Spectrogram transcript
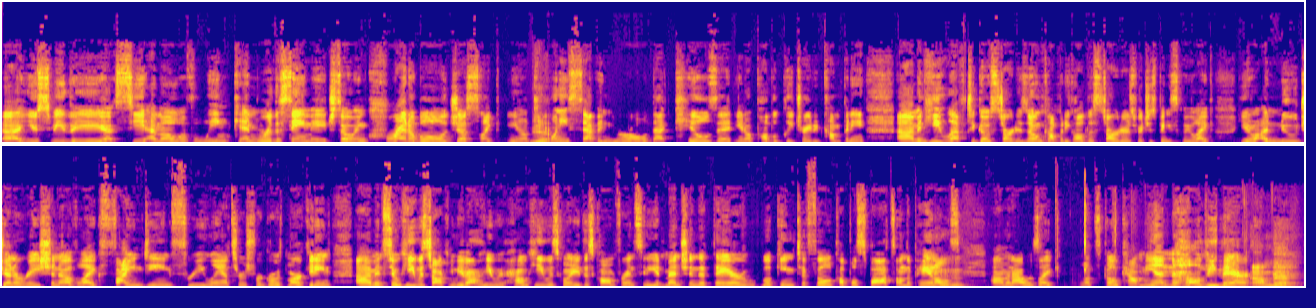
uh, used to be the CMO of Wink, and we're the same age. So incredible, just like you know, twenty seven year old that kills it. You know, publicly traded company. Um, and he left to go start his own company called The Starters, which is basically like you know a new generation of like finding freelancers for growth with marketing. Um, and so he was talking to me about how he, how he was going to this conference and he had mentioned that they are looking to fill a couple spots on the panels. Mm-hmm. Um, and I was like, let's go, count me in. I'll be there. I'm there.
